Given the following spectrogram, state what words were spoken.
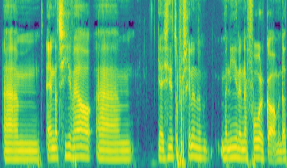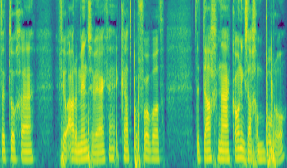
Ehm, en dat zie je wel, ja, je ziet het op verschillende manieren naar voren komen. Dat er toch eh, veel oude mensen werken. Ik had bijvoorbeeld de dag na Koningsdag een borrel.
